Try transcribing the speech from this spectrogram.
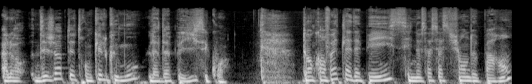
Alors déjà, peut-être en quelques mots, l'ADAPI, c'est quoi? Donc en fait, l'ADAPI, c'est une association de parents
